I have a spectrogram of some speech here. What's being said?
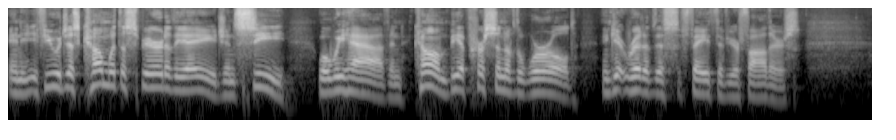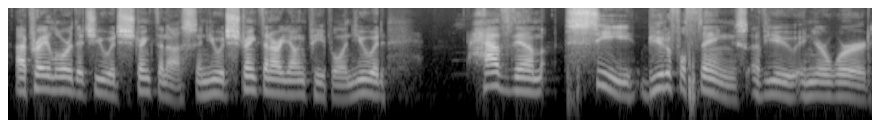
And if you would just come with the spirit of the age and see what we have, and come, be a person of the world, and get rid of this faith of your fathers. I pray, Lord, that you would strengthen us and you would strengthen our young people and you would have them see beautiful things of you in your word,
